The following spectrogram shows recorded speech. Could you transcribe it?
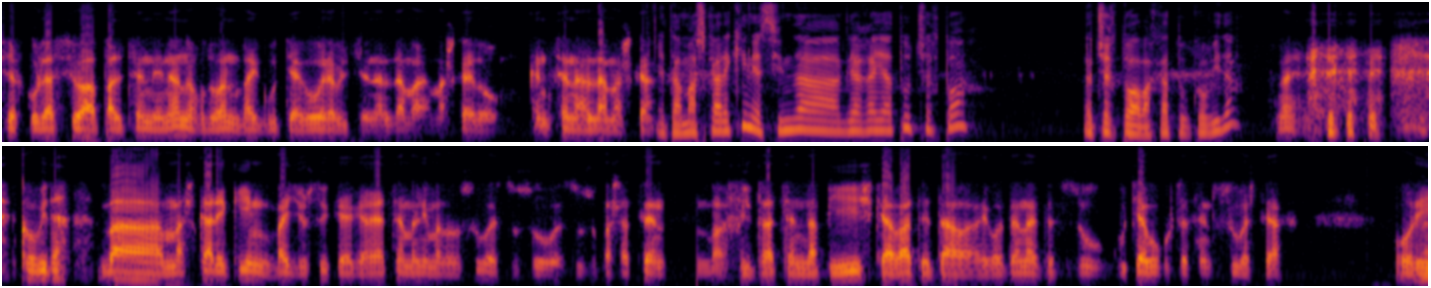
Zirkulazioa apaltzen denan, orduan bai gutiago erabiltzen alda maska edo kentzen alda maska. Eta maskarekin ezin da gagaiatu txertoa? E, txertoa bakatu COVID-a? Bai. COVID-a, ba, maskarekin, bai justuik gagaiatzen bali maduzu, ez duzu, ez duzu pasatzen, ba, filtratzen da pixka bat, eta egoten da, ez duzu gutiago gustatzen duzu besteak. Hori...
